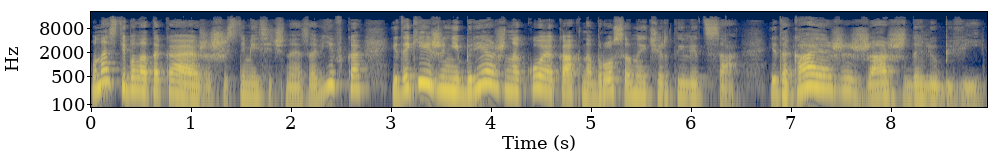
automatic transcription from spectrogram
У Насти была такая же шестимесячная завивка и такие же небрежно кое-как набросанные черты лица, и такая же жажда любви.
